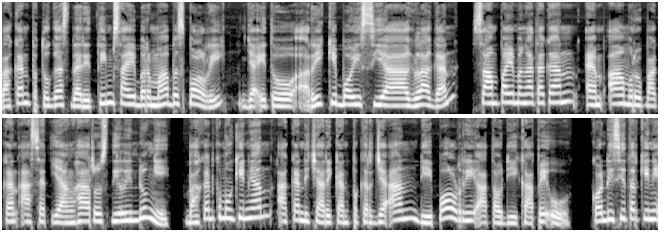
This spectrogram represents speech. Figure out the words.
Bahkan petugas dari tim cyber Mabes Polri, yaitu Ricky Boysia Glagan, sampai mengatakan MA merupakan aset yang harus dilindungi. Bahkan kemungkinan akan dicarikan pekerjaan di Polri atau di KPU. Kondisi terkini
